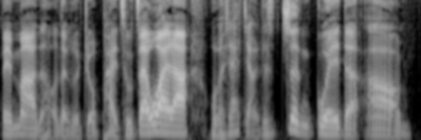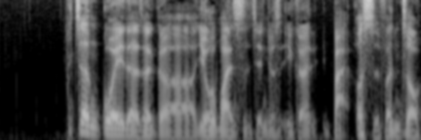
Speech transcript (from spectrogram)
被骂的哈，那个就排除在外啦。我们现在讲的就是正规的啊。啊，正规的这个游玩时间就是一个礼拜二十分钟。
